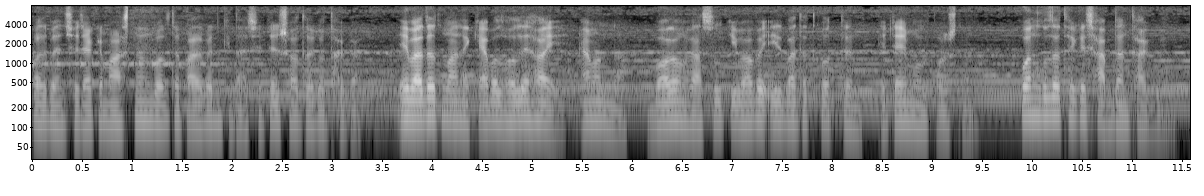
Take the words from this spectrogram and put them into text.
করবেন সেটাকে মাসনুন বলতে পারবেন কিনা সেটাই সতর্ক থাকা। ইবাদত মানে কেবল হলে হয়, এমন না। বরং রাসুল কীভাবে ইবাদত করতেন, এটাই মূল প্রশ্ন। কোনগুলো থেকে সাবধান থাকবেন?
